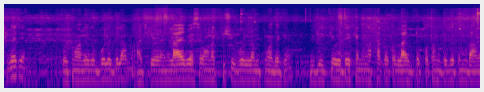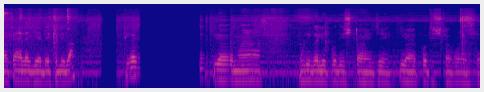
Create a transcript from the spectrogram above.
ঠিক আছে? তো তোমাদেরকে বলে দিলাম, আজকে লাইভ এসে অনেক কিছু বললাম তোমাদেরকে। যদি কেউ দেখে না থাকো, তো লাইভটা প্রথম থেকে তোমরা আমার চ্যানেলে গিয়ে দেখে নিবা। ঠিক আছে? কীভাবে মায়া মুড়িগালি প্রতিষ্ঠা হয়েছে, কীভাবে প্রতিষ্ঠা করেছে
